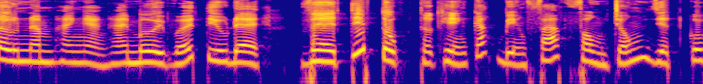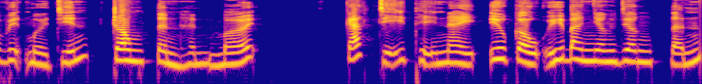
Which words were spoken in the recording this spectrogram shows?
4 năm 2020 với tiêu đề về tiếp tục thực hiện các biện pháp phòng chống dịch COVID-19 trong tình hình mới. Các chỉ thị này yêu cầu Ủy ban Nhân dân tỉnh,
